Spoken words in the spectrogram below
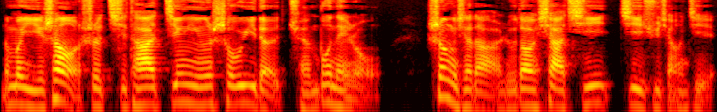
那么以上是其他经营收益的全部内容，剩下的留到下期继续讲解。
